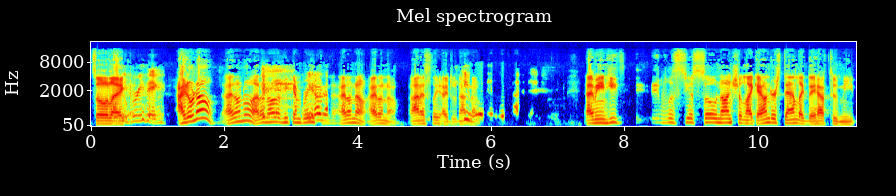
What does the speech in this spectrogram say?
so like breathing. i don't know i don't know i don't know if he can breathe don't i don't know i don't know honestly i do not He know I mean, he it was just so nonchalant. Like I understand, like they have to meet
